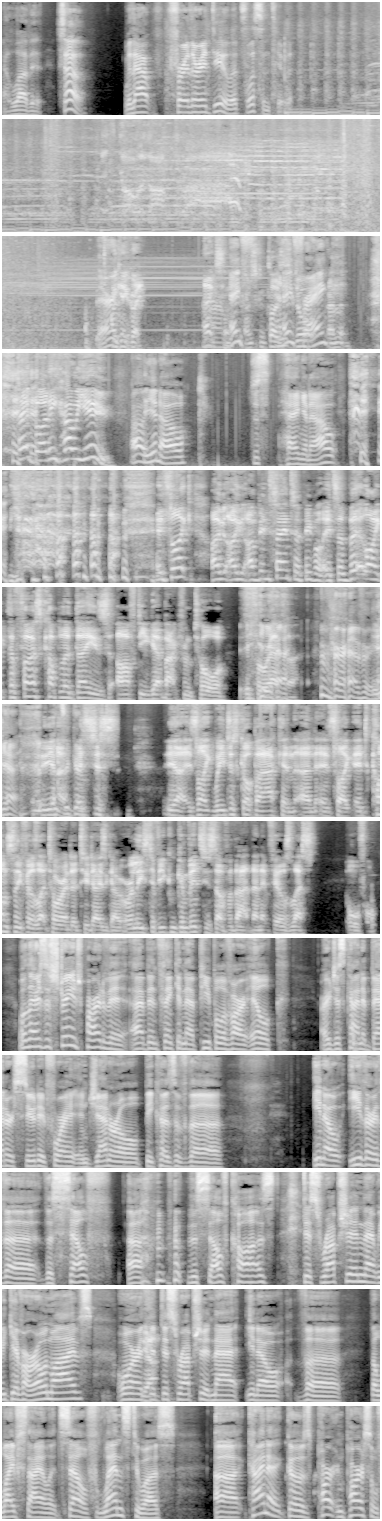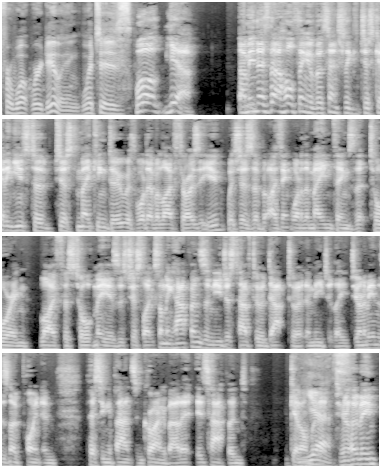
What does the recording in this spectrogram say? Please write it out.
I love it. So, without further ado, let's listen to it. Very Okay, good. great. Excellent. Hey, I'm just going to close hey, the door. Frank. and then- hey, buddy, how are you? Oh, you know, just hanging out. It's like I, I, I've been saying to people, it's a bit like the first couple of days after you get back from tour forever. Forever, yeah. yeah, It's good- it's just yeah, it's like we just got back and and it's like it constantly feels like tour ended two days ago, or at least if you can convince yourself of that, then it feels less awful. Well, there's a strange part of it. I've been thinking that people of our ilk are just kind of better suited for it in general because of the, you know, either the the self um, the self caused disruption that we give our own lives, or Yeah. the disruption that you know the the lifestyle itself lends to us. Uh, kind of goes part and parcel for what we're doing, which is Well, yeah. I mean, there's that whole thing of essentially just getting used to just making do with whatever life throws at you, which is, I think, one of the main things that touring life has taught me. Is it's just like something happens and you just have to adapt to it immediately. Do you know what I mean? There's no point in pissing your pants and crying about it. It's happened. Get on Yes. with it. Do you know what I mean?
